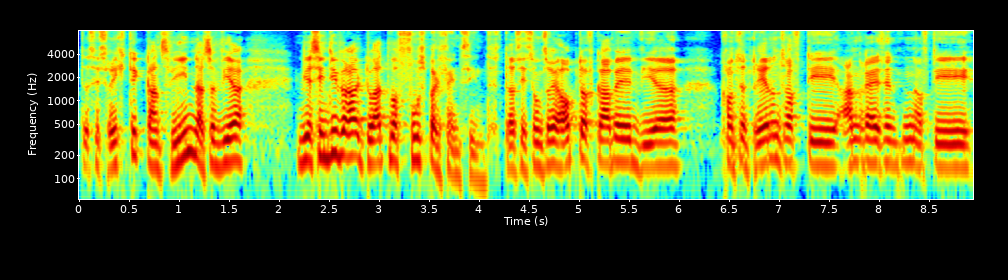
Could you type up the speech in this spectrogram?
das ist richtig, ganz Wien. Also wir, wir sind überall dort, wo Fußballfans sind. Das ist unsere Hauptaufgabe. Wir konzentrieren uns auf die Anreisenden, auf die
